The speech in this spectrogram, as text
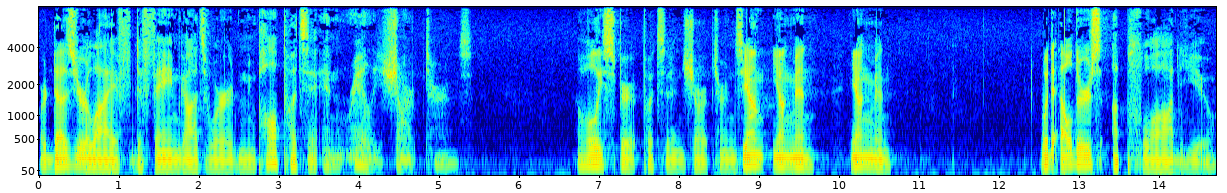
Or does your life defame God's word? I mean, Paul puts it in really sharp terms. The Holy Spirit puts it in sharp terms. Young, young men, young men, would elders applaud you?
